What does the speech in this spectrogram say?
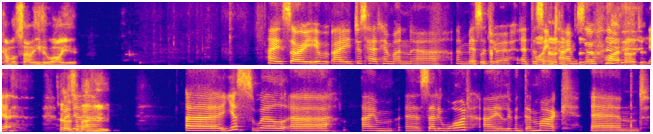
Come on, Sally. Who are you? Hi, sorry, it, I just had him on uh, on That's okay. Messenger at the I same time. So I heard him. yeah. Tell But, us about um, you. Uh, yes, well, uh, I'm uh, Sally Ward. I live in Denmark and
